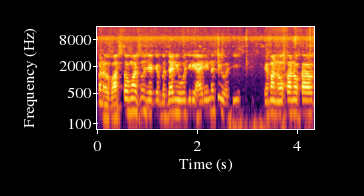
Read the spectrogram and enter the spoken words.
પણ વાસ્તવમાં શું છે કે બધાની હોજરી હારી નથી હોતી. એમાં નોખા નોખા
